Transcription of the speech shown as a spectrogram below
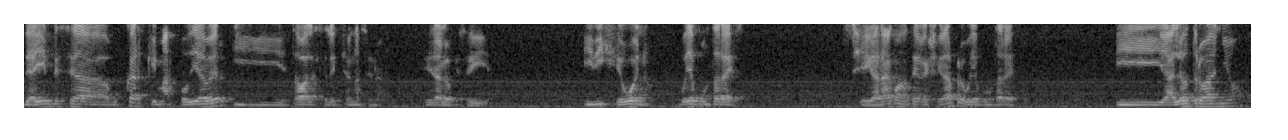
De ahí empecé a buscar qué más podía ver y estaba la selección nacional, era lo que seguía. Y dije, bueno, voy a apuntar a eso. Llegará cuando tenga que llegar, pero voy a apuntar a eso. Y al otro año,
